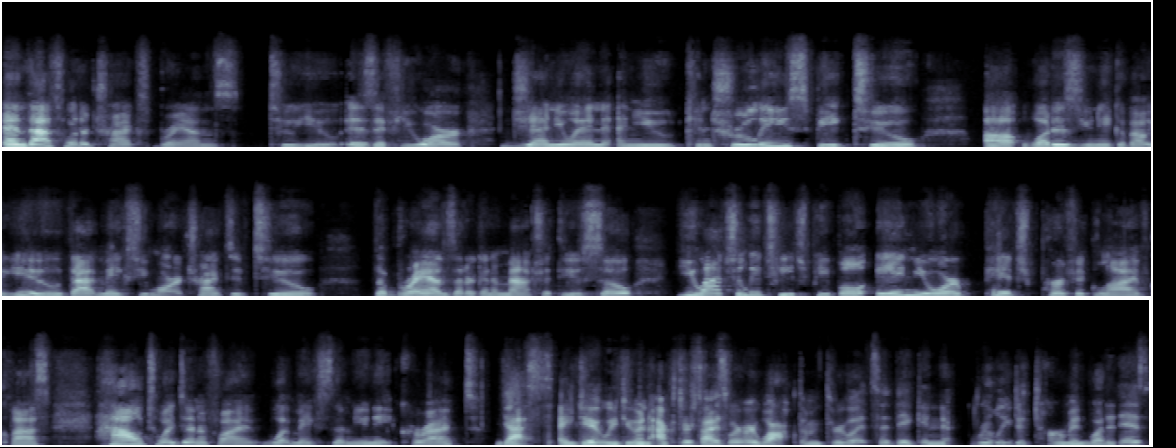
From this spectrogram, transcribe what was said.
And that's what attracts brands to you is if you are genuine and you can truly speak to uh, what is unique about you that makes you more attractive to the brands that are going to match with you. So you actually teach people in your pitch perfect live class how to identify what makes them unique, correct? Yes, I do. We do an exercise where I walk them through it so they can really determine what it is.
